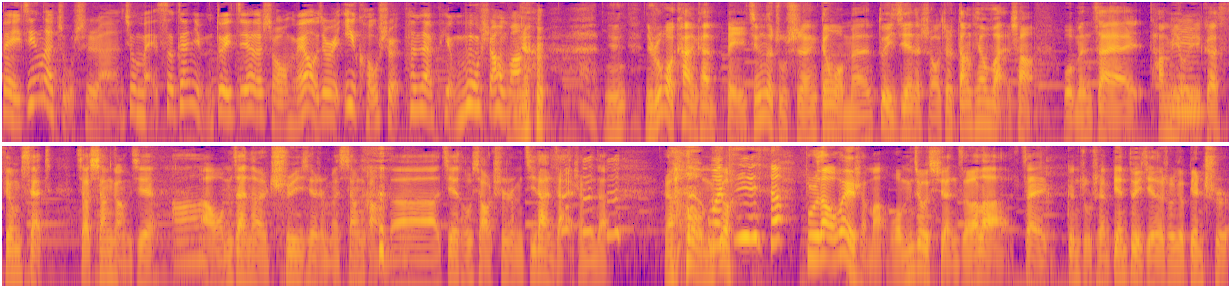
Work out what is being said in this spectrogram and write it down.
北京的主持人就每次跟你们对接的时候，没有就是一口水喷在屏幕上吗？你你如果看一看北京的主持人跟我们对接的时候，就是当天晚上我们在他们有一个 film set、叫香港街、哦啊，我们在那儿吃一些什么香港的街头小吃，什么鸡蛋仔什么的。然后我们就记得，不知道为什么，我们就选择了在跟主持人边对接的时候就边吃。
